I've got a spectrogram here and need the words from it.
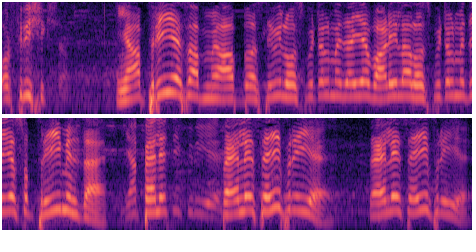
और फ्री शिक्षा। यहाँ फ्री है सब में आप सिविल हॉस्पिटल में जाइए वाड़ीलाल हॉस्पिटल में जाइए सब फ्री मिलता है। या पहले से फ्री है? पहले से ही फ्री है पहले से ही फ्री है।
